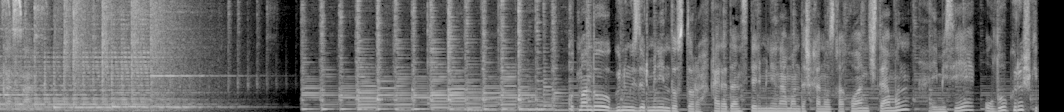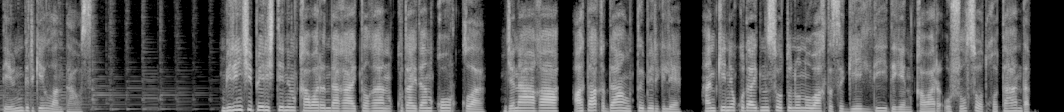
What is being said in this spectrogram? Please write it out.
кутмандуу күнүңүздөр менен достор. Кайрадан сиздер менен амандашканыбызга кубанычтамын. Эмесе улуу күрөш китебин бирге улантабыз. Биринчи периштенин кабарындагы айтылган кудайдан корккула жана ага атак даңкты бергиле анткени кудайдын сотунун убактысы келди деген кабар ушул сотко таандык.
